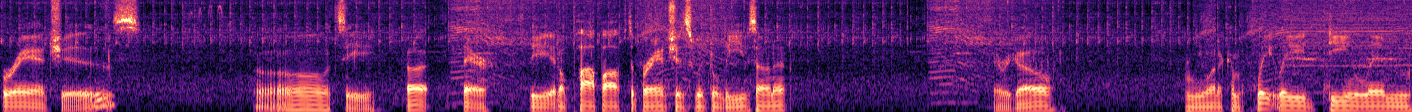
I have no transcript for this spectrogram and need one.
branches oh let's see uh there see it'll pop off the branches with the leaves on it. There we go. And you want to completely de-limb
